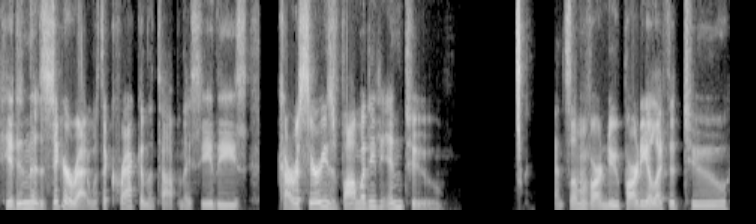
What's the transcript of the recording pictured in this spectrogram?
hidden ziggurat with a crack in the top, and they see these Kharisiris vomited into. And some of our new party elected to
